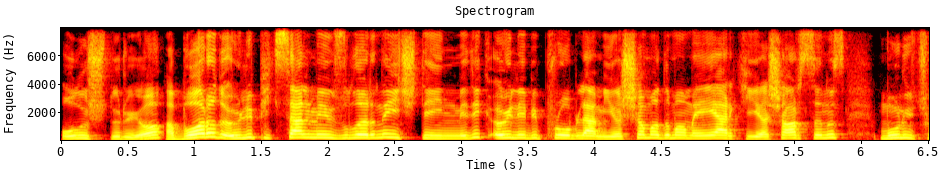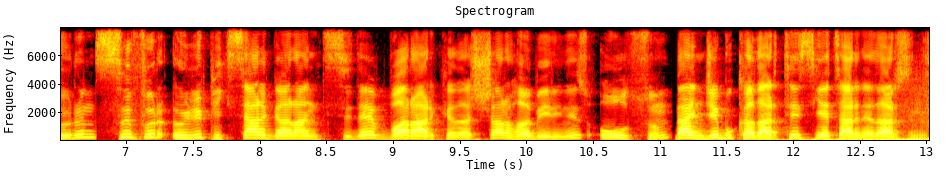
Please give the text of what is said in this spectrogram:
oluşturuyor. Ha bu arada ölü piksel mevzularına hiç değinmedik. Öyle bir problem yaşamadım ama eğer ki yaşarsanız monitörün sıfır ölü piksel garantisi de var arkadaşlar. Haberiniz olsun. Bence bu kadar test yeter ne dersiniz?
